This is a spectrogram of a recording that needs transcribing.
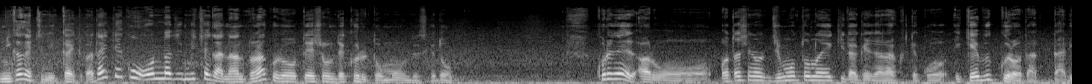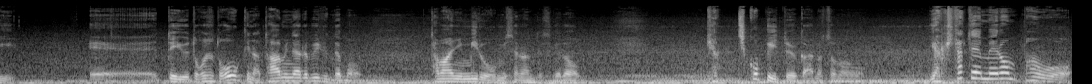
2ヶ月に1回とか大体こう同じ店がなんとなくローテーションで来ると思うんですけどこれねあの私の地元の駅だけじゃなくてこう池袋だったり、えーっていうとこちょっと大きなターミナルビルでもたまに見るお店なんですけどキャッチコピーというかあのその焼きたてメロンパンを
